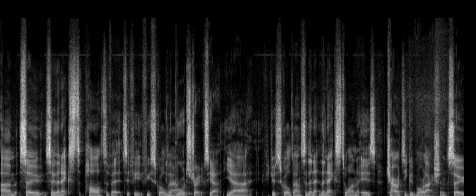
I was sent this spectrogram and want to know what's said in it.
Um, so so the next part of it, if you if you scroll In down, the broad strokes, yeah. yeah, if you just scroll down. So the ne- the next one is charity, good moral action. So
